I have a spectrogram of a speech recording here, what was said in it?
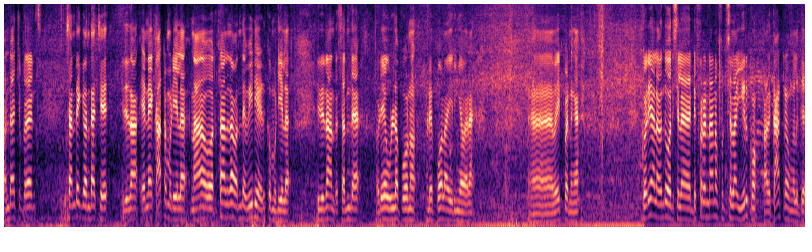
வந்தாச்சு ஃப்ரெண்ட்ஸ் சந்தைக்கு வந்தாச்சு. இதுதான். என்னை காட்ட முடியல. நான் ஒரு நாள் தான் வந்த வீடியோ எடுக்க முடியல. இதுதான் அந்த சந்தை. அப்படியே உள்ளே போகணும். அப்படியே போகலாம் இருங்க வரேன். வெயிட் பண்ணுங்கள் கொரியாவில் வந்து ஒரு சில டிஃப்ரெண்ட்டான ஃபுட்ஸ் எல்லாம் இருக்கும். அது காட்டுறேன் உங்களுக்கு.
